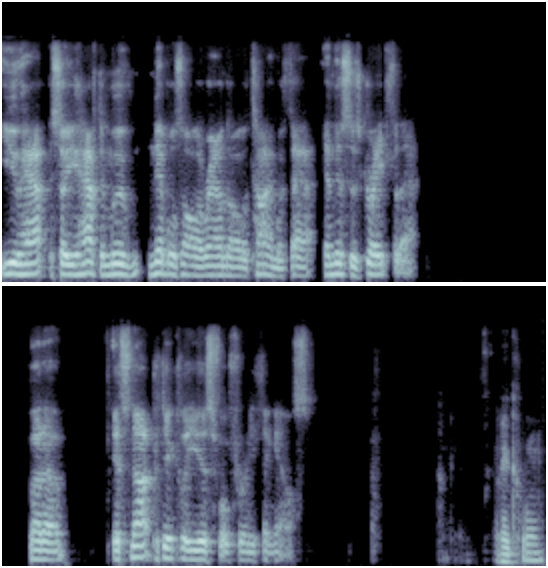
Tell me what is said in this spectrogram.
you have, so you have to move nibbles all around all the time with that. And this is great for that. But uh, it's not particularly useful for anything else. Okay, cool.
